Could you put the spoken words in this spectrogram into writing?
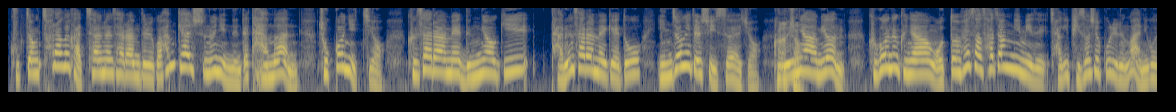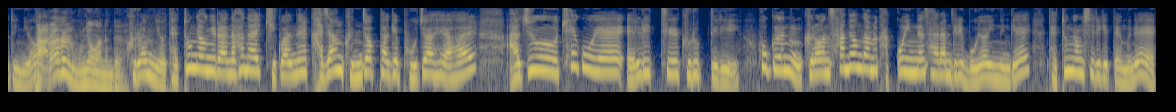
국정 철학을 같이 하는 사람들과 함께 할 수는 있는데 다만 조건이 있지요. 그 사람의 능력이 다른 사람에게도 인정이 될 수 있어야죠. 그렇죠. 왜냐하면 그거는 그냥 어떤 회사 사장님이 자기 비서실 꾸리는 거 아니거든요. 나라를 운영하는데. 그럼요. 대통령이라는 하나의 기관을 가장 근접하게 보좌해야 할 아주 최고의 엘리트 그룹들이 혹은 그런 사명감을 갖고 있는 사람들이 모여 있는 게 대통령실이기 때문에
